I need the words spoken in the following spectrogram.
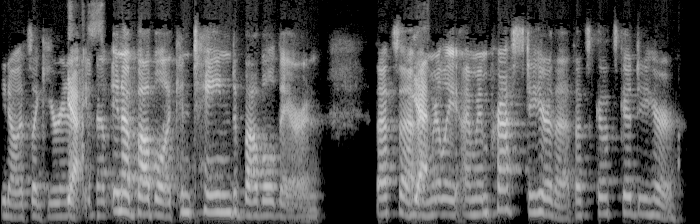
you know, it's like you're in, yes. a, in, a, in a bubble, a contained bubble there. And that's, uh, yes. I'm really, I'm impressed to hear that. That's, that's good to hear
